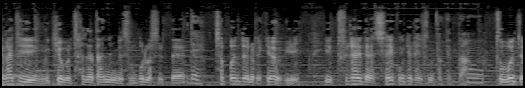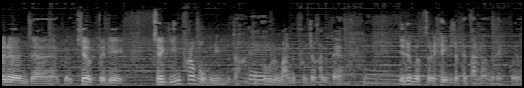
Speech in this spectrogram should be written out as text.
가지 우리 기업을 찾아다니면서 물었을 때첫 네. 번째는 기업이 이 투자에 대한 세액 공제를 했으면 좋겠다. 음. 두 번째는 이제 그 기업들이 저기 인프라 부분입니다. 네. 이 부분이 많이 부족한데 음. 이런 것들을 해결 좀 해달라 그랬고요.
